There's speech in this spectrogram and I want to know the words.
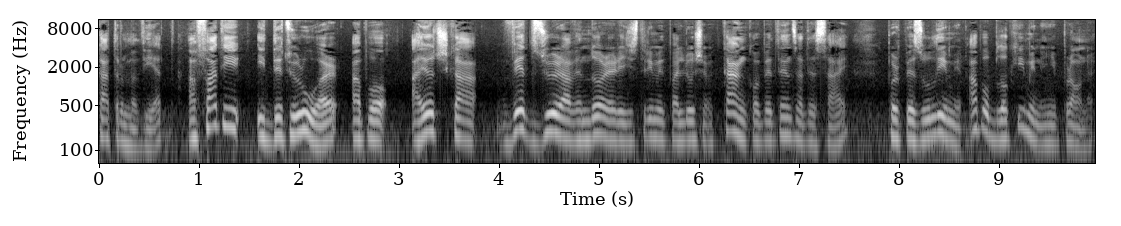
katërmbëdhjetë, afati i detyruar apo ajo çka vetë Zyra Vendore e Regjistrimit të Paluajtshme ka në kompetencat e saj për pezullimin apo bllokimin e një prone,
